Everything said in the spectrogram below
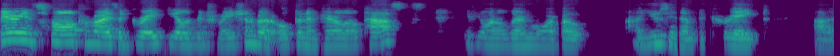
Marian Small provides a great deal of information about open and parallel tasks if you want to learn more about uh, using them to create uh,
